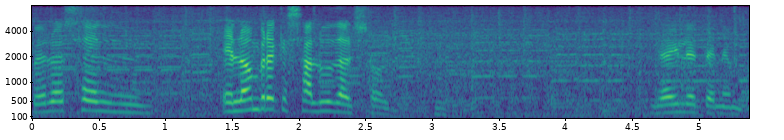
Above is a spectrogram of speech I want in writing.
pero es el, el hombre que saluda al sol. Y ahí le tenemos.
